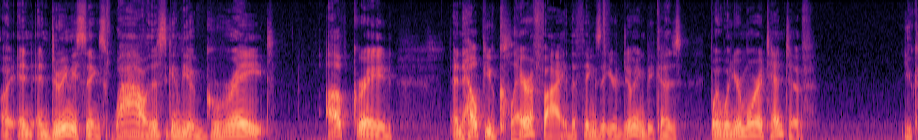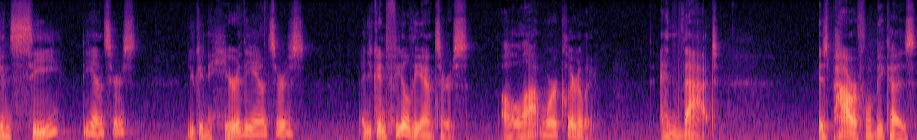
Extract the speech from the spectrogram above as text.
uh, and, and doing these things, wow, this is going to be a great upgrade and help you clarify the things that you're doing because boy, when you're more attentive, you can see the answers, you can hear the answers, and you can feel the answers a lot more clearly. And that is powerful because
